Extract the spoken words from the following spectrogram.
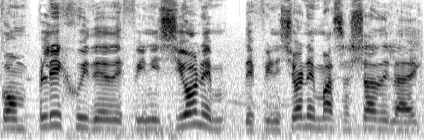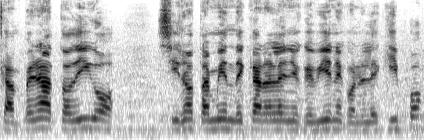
complejo y de definiciones, definiciones más allá de la del campeonato, digo, sino también de cara al año que viene con el equipo.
